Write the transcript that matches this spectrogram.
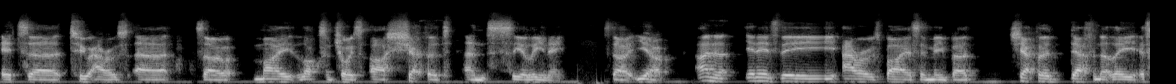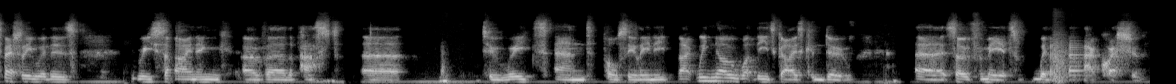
it's uh, two arrows. Uh, so my locks of choice are Shepard and Ciulini. So, you know, know it is the arrows bias in me, but Shepard definitely, especially with his re signing of uh, the past uh, two weeks and Paul Ciulini, like we know what these guys can do. Uh, so for me, it's without question.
